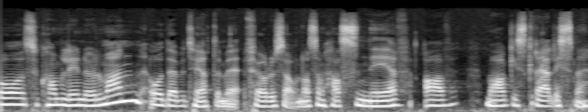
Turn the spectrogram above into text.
Og så kom Linn Ullmann og debuterte med 'Før du sovner', som har snev av magisk realisme.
